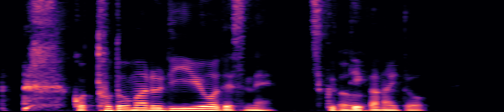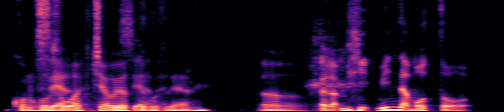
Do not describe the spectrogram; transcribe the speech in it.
こう、とどまる理由をですね、作っていかないと、この放送終わっちゃうよってことだよね。うん。だからみ、みんなもっと、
